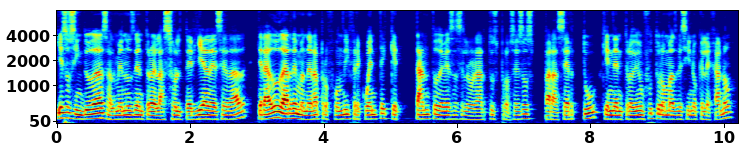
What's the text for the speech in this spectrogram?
Y eso sin dudas, al menos dentro de la soltería de esa edad, te hará dudar de manera profunda y frecuente que tanto debes acelerar tus procesos para ser tú quien dentro de un futuro más vecino que lejano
